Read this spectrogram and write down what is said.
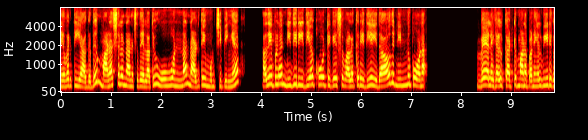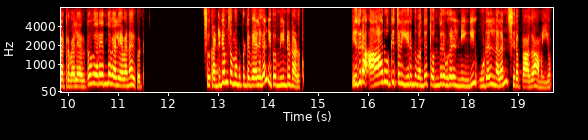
நிவர்த்தியாகுது. மனசுல நினைச்சது எல்லாத்தையும் ஒவ்வொன்னா நடத்தி முடிச்சுப்பீங்க. அதே போல நிதி ரீதியா கோர்ட்டு கேஸ் வழக்கு ரீதியா ஏதாவது நின்னு போன வேலைகள் கட்டுமான பணிகள் வீடு கட்டுற வேலையா இருக்கட்டும் வேற எந்த வேலையா வேணா இருக்கட்டும். ஸோ கட்டிடம் சம்பந்தப்பட்ட வேலைகள் இப்ப மீண்டும் நடக்கும். இதர ஆரோக்கியத்துல இருந்து வந்த தொந்தரவுகள் நீங்கி உடல் நலன் சிறப்பாக அமையும்.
